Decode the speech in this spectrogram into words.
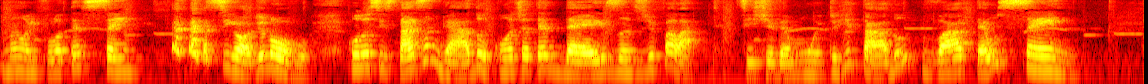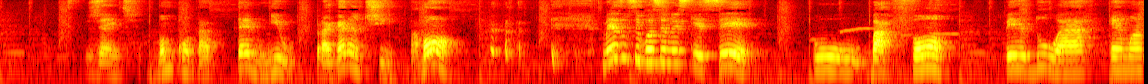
Não, ele falou até 100. assim, ó, de novo. Quando se está zangado, conte até 10 antes de falar. Se estiver muito irritado, vá até o 100. Gente, vamos contar até mil para garantir, tá bom? Mesmo se você não esquecer, o bafão perdoar é uma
